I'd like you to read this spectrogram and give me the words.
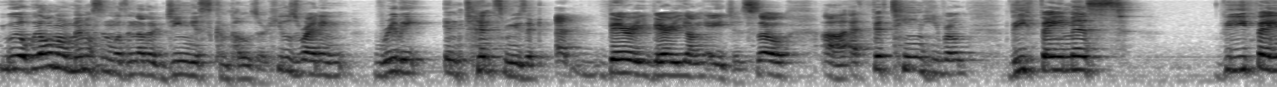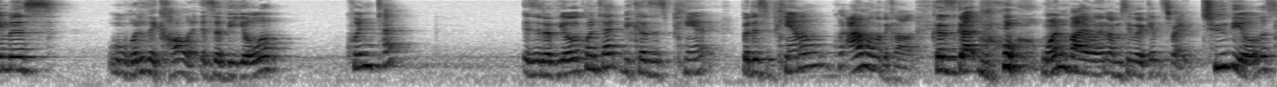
We, we all know Mendelssohn was another genius composer. He was writing really intense music at very, very young ages. So uh, at 15, he wrote the famous, the famous, what do they call it? Is it a viola quintet? Is it a viola quintet because it's piano? But it's a piano. I don't know what they call it because it's got one violin. I'm gonna see if I get this right. Two violas,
